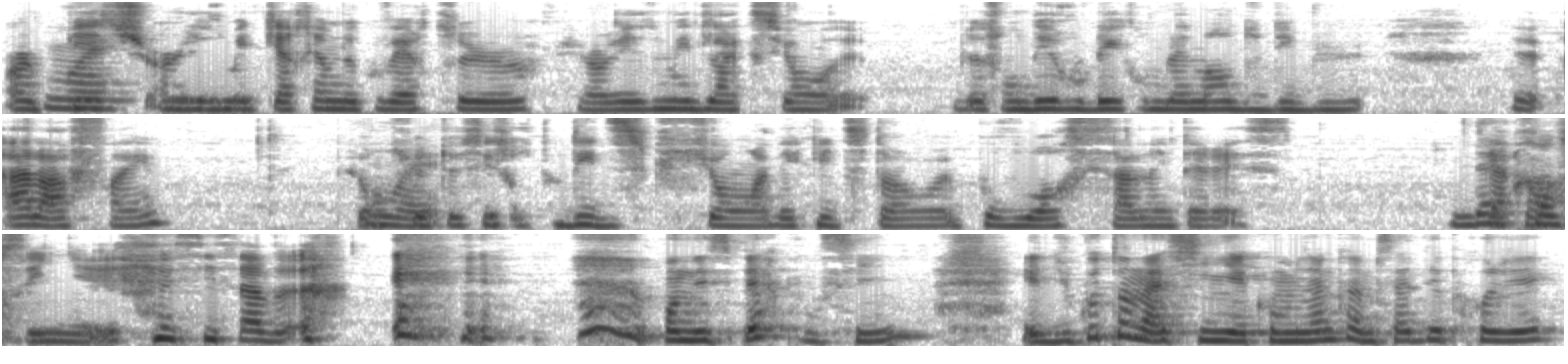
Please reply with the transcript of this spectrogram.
un pitch, un résumé de quatrième de couverture, puis un résumé de l'action, de son déroulé complètement du début à la fin. Puis ensuite, c'est surtout des discussions avec l'éditeur pour voir si ça l'intéresse. Après, on signe si ça va. on espère qu'on signe. Et du coup, tu en as signé combien comme ça des projets?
